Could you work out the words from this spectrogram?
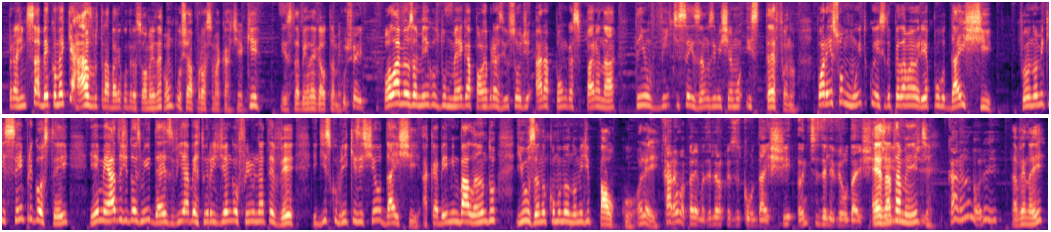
pra gente saber como é que a Hasbro trabalha com Transformers, né? Vamos puxar a próxima cartinha aqui? Isso tá bem legal também. Puxa aí. Olá, meus amigos do Mega Power Brasil, sou de Arapongas, Paraná, tenho 26 anos e me chamo Stefano. Porém, sou muito conhecido pela maioria por Daichi. Foi um nome que sempre gostei e em meados de 2010 vi a abertura de Jungle Fury na TV e descobri que existia o Daishi. Acabei me embalando e usando como meu nome de palco. Olha aí. Caramba, peraí, mas ele era conhecido como Daishi antes dele ver o Daishi. de- Exatamente. de- Caramba, olha aí. Tá vendo aí?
